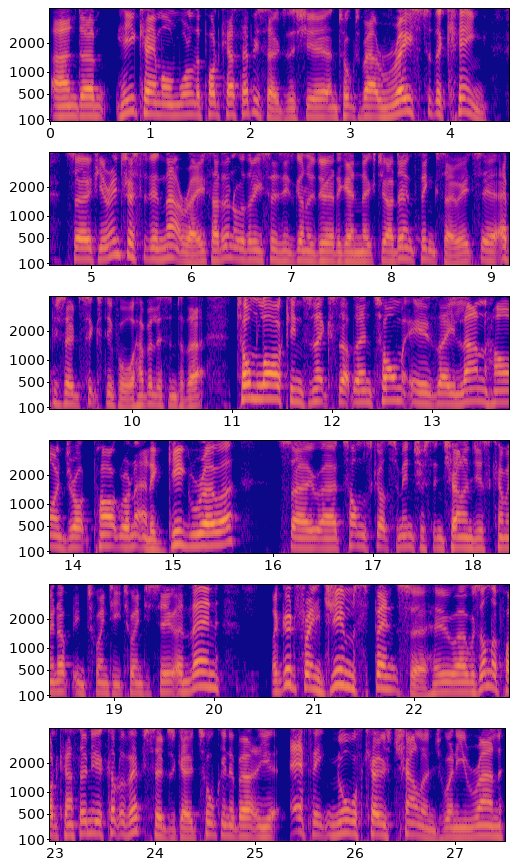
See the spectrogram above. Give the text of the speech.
And um, he came on one of the podcast episodes this year and talked about Race to the King. So, if you're interested in that race, I don't know whether he says he's going to do it again next year. I don't think so. It's uh, episode 64. Have a listen to that. Tom Larkins next up then. Tom is a Lanhydrock park runner and a gig rower. So uh, Tom's got some interesting challenges coming up in 2022. And then my good friend Jim Spencer, who uh, was on the podcast only a couple of episodes ago, talking about the epic North Coast Challenge when he ran,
